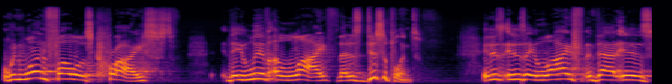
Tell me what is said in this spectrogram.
When one follows Christ, they live a life that is disciplined. It is, it is a life that is,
